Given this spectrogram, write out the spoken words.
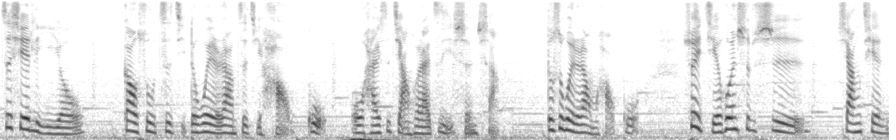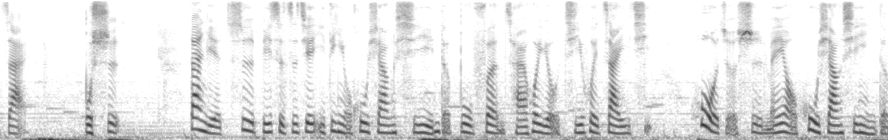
这些理由告诉自己都为了让自己好过。我还是讲回来自己身上，都是为了让我们好过。所以结婚是不是镶嵌在？不是，但也是彼此之间一定有互相吸引的部分，才会有机会在一起。或者是没有互相吸引的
